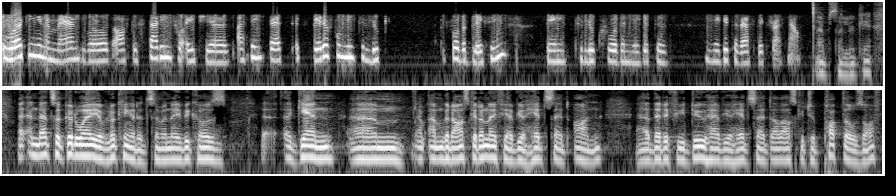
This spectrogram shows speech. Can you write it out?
working in a man's world after studying for eight years, I think that it's better for me to look for the blessings than to look for the negative negative aspects right now. Absolutely, and that's a good way of looking at it, Simone, because. Uh, again, um, I'm, going to ask. I don't know if you have your headset on. Uh, that if you do have your headset, I'll ask you to pop those off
